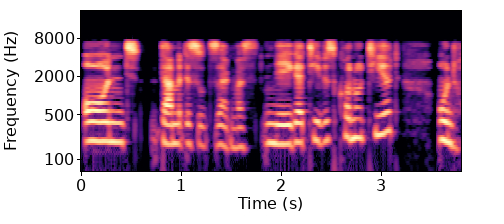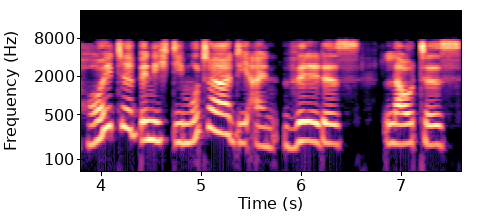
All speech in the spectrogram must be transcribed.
Und damit ist sozusagen was Negatives konnotiert. Und heute bin ich die Mutter, die ein wildes, lautes,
